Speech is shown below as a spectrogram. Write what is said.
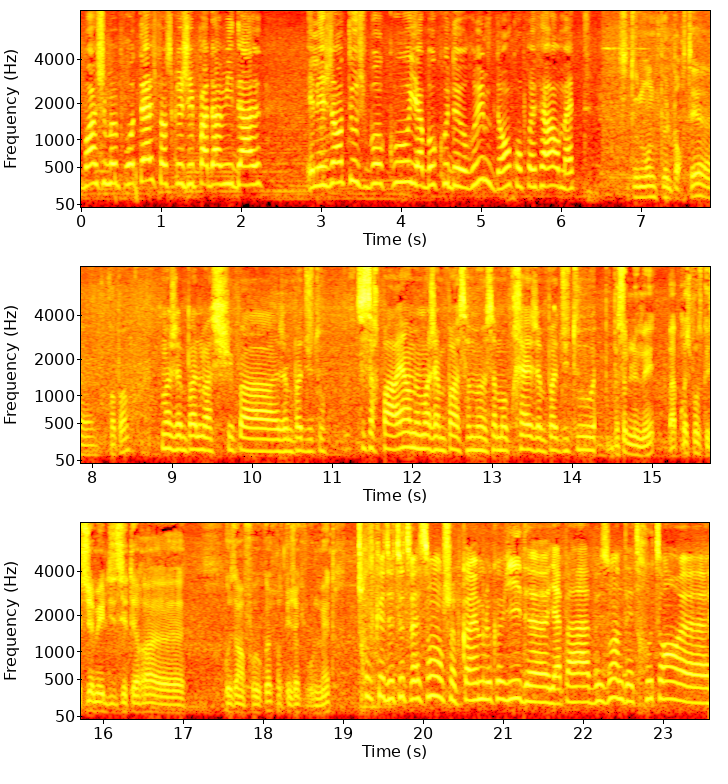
Moi, je me protège parce que j'ai pas d'amidale. Et les gens touchent beaucoup, il y a beaucoup de rhume, donc on préfère en mettre. Si tout le monde peut le porter, euh, pourquoi pas Moi j'aime pas le masque, je suis pas, j'aime pas du tout. Ça sert pas à rien, mais moi j'aime pas, ça me, ça m'oppresse, j'aime pas du tout. Personne ne le met. Après, je pense que si jamais il dit etc. Euh, aux infos ou quoi, je pense que les gens qui vont le mettre. Je trouve que de toute façon, on chope quand même le Covid. Il euh, n'y a pas besoin d'être autant, je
